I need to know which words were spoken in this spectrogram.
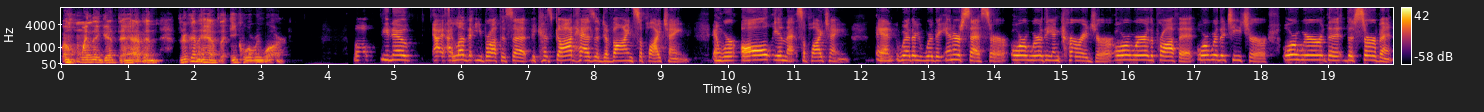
Well, when they get to heaven, they're going to have the equal reward. Well, you know, I, I love that you brought this up because God has a divine supply chain, and we're all in that supply chain and whether we're the intercessor or we're the encourager or we're the prophet or we're the teacher or we're the the servant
